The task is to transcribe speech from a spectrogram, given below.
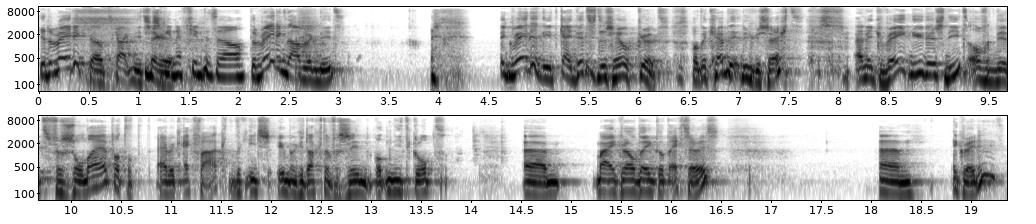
Ja, dat weet ik. Dat ga ik niet Misschien zeggen. heb je het wel. Dat weet ik namelijk niet. Ik weet het niet. Kijk, dit is dus heel kut. Want ik heb dit nu gezegd. En ik weet nu dus niet of ik dit verzonnen heb. Want dat heb ik echt vaak. Dat ik iets in mijn gedachten verzin wat niet klopt. Ehm, maar ik wel denk dat het echt zo is. Ehm, ik weet het niet.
